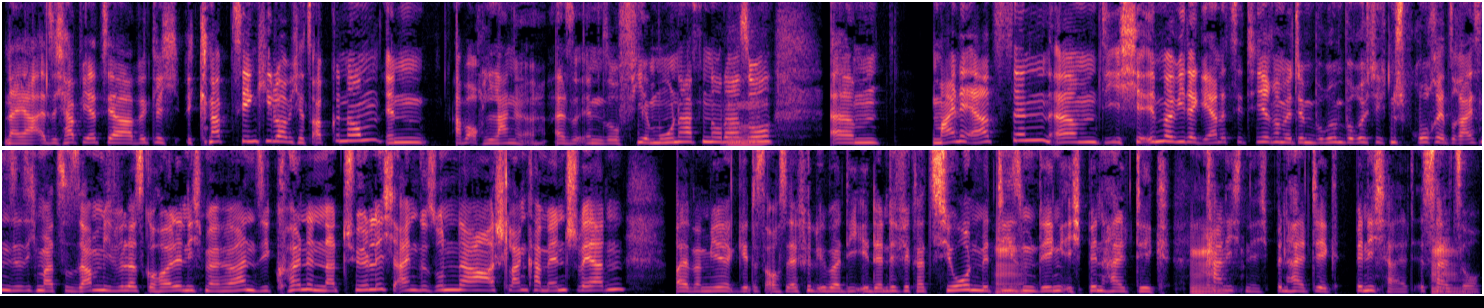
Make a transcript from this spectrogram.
naja, also ich habe jetzt ja wirklich, knapp 10 Kilo habe ich jetzt abgenommen, in, aber auch lange, also in so vier Monaten oder so. Ähm, meine Ärztin, ähm, die ich hier immer wieder gerne zitiere mit dem berühmt-berüchtigten Spruch, jetzt reißen Sie sich mal zusammen, ich will das Geheule nicht mehr hören. Sie können natürlich ein gesunder, schlanker Mensch werden, weil bei mir geht es auch sehr viel über die Identifikation mit diesem Ding. Ich bin halt dick. Kann ich nicht, bin halt dick, bin ich halt, ist halt so.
